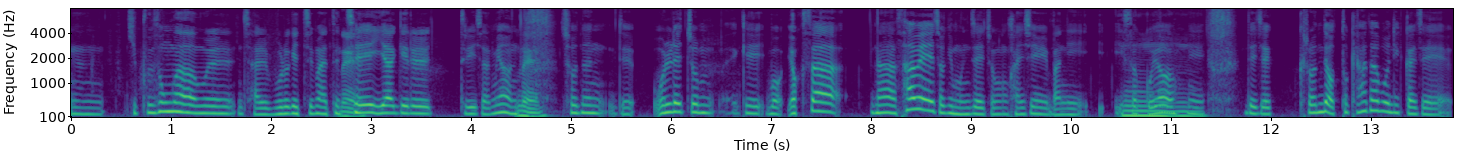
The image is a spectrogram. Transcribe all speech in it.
음, 깊은 속마음을 잘 모르겠지만 네. 제 이야기를 드리자면 네. 저는 이제 원래 좀 이렇게 뭐 역사나 사회적인 문제에 좀 관심이 많이 있었고요. 음. 네. 근데 이제 그런데 어떻게 하다 보니까 이제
